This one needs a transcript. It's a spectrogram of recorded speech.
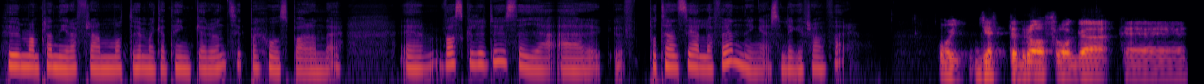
hur man planerar framåt och hur man kan tänka runt sitt pensionssparande. Eh, vad skulle du säga är potentiella förändringar som ligger framför? Oj, jättebra fråga eh,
